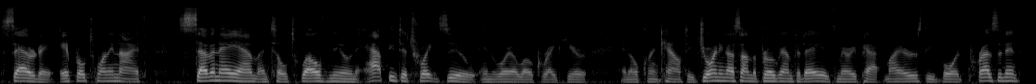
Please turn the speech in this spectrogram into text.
Saturday, April 29th, 7 a.m. until 12 noon at the Detroit Zoo in Royal Oak, right here in Oakland County. Joining us on the program today is Mary Pat Meyers, the board president,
